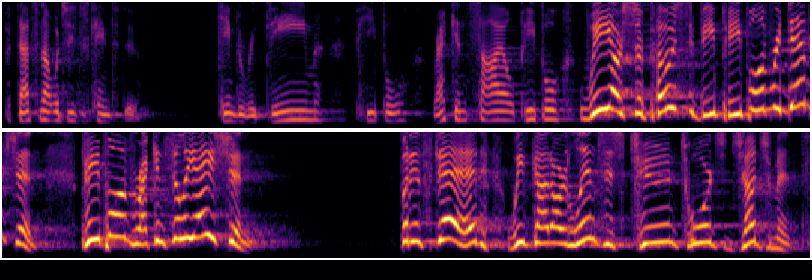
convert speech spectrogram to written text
But that's not what Jesus came to do. Came to redeem people, reconcile people. We are supposed to be people of redemption, people of reconciliation. But instead, we've got our lenses tuned towards judgment.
